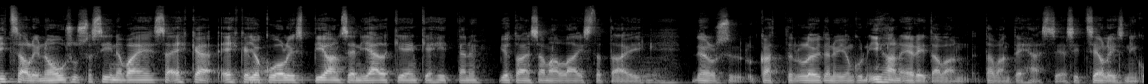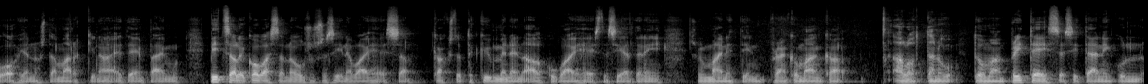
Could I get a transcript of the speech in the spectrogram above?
Pizza oli nousussa siinä vaiheessa. Ehkä, ehkä joku olisi pian sen jälkeen kehittänyt jotain samanlaista tai mm. ne olisi kattonut, löytänyt jonkun ihan eri tavan, tavan tehdä se ja sitten se olisi niin kuin ohjannut sitä markkinaa eteenpäin. Mutta pizza oli kovassa nousussa siinä vaiheessa 2010 alkuvaiheesta sieltä, niin mainittiin Franco Manca aloittanut tuomaan Briteissä sitä niin kuin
